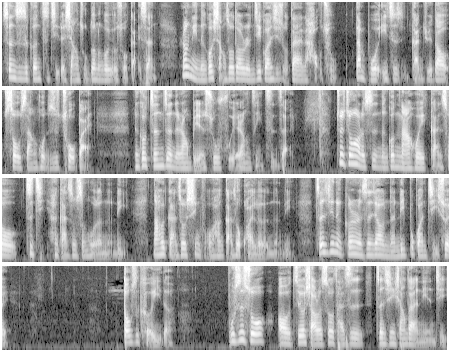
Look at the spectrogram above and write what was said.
甚至是跟自己的相处，都能够有所改善，让你能够享受到人际关系所带来的好处，但不会一直感觉到受伤或者是挫败，能够真正的让别人舒服，也让自己自在。最重要的是，能够拿回感受自己和感受生活的能力，拿回感受幸福和感受快乐的能力，真心的跟人深交的能力，不管几岁都是可以的。不是说哦，只有小的时候才是真心相待的年纪。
